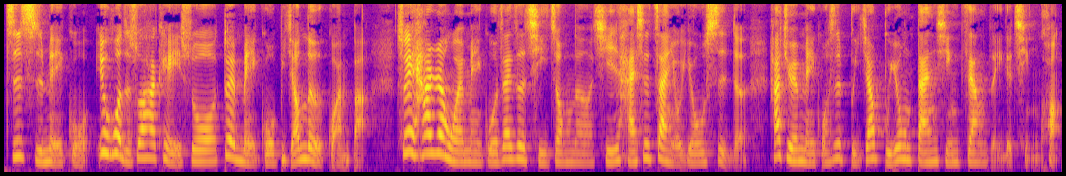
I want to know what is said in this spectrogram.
支持美国，又或者说他可以说对美国比较乐观吧。所以他认为美国在这其中呢，其实还是占有优势的。他觉得美国是比较不用担心这样的一个情况，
